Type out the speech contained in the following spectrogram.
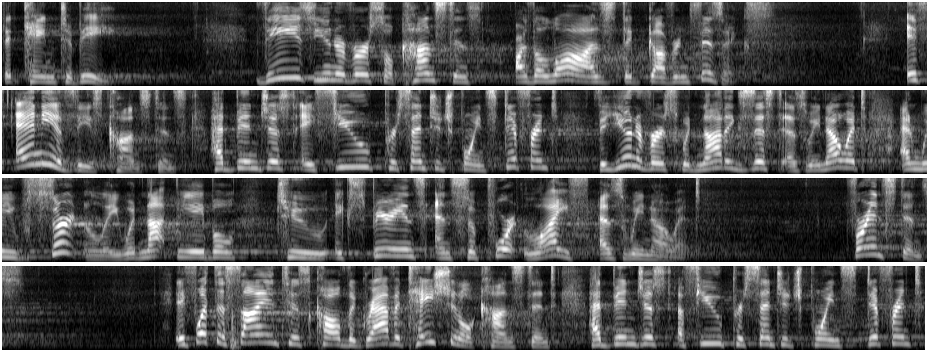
that came to be. These universal constants are the laws that govern physics. If any of these constants had been just a few percentage points different, the universe would not exist as we know it, and we certainly would not be able to experience and support life as we know it. For instance, if what the scientists call the gravitational constant had been just a few percentage points different,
